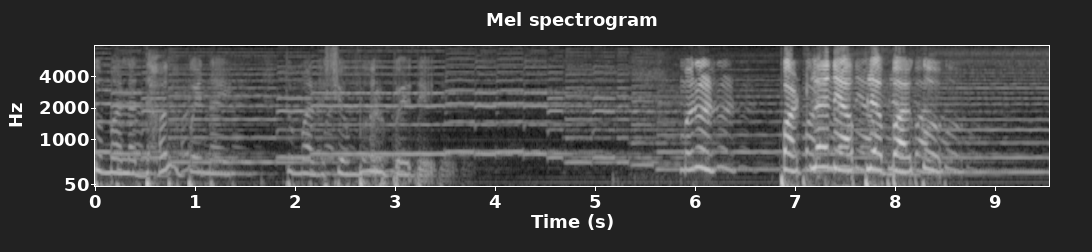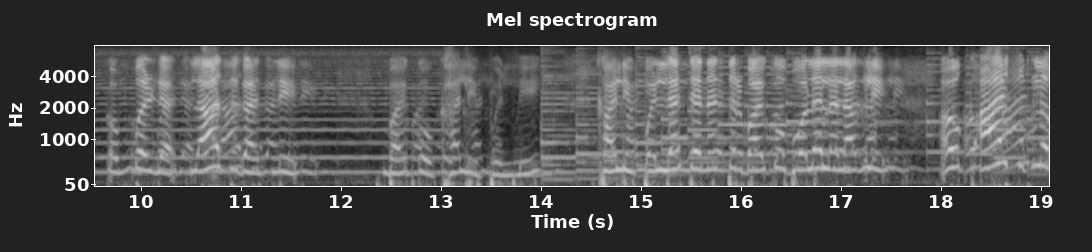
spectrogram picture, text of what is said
तुम्हाला दहा रुपये नाही तुम्हाला शंभर रुपये दे. म्हणून पाटलाने आपल्या बायको कंबरड्यात लाच घातली. बायको खाली पडली. खाली पडल्याच्या नंतर बायको बोलायला लागली अहो काय चुकलं?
